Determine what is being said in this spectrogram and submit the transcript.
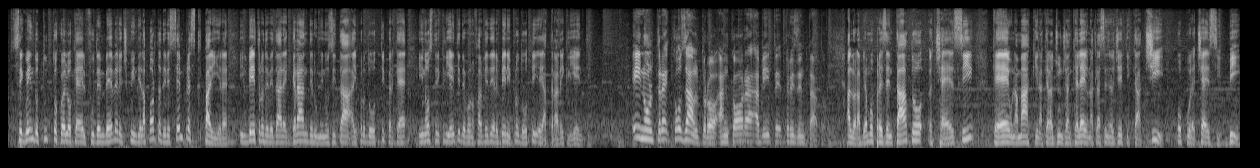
seguendo tutto quello che è il food and beverage, quindi la porta deve sempre sparire, il vetro deve dare grande luminosità ai prodotti perché i nostri clienti devono far vedere bene i prodotti e attrarre i clienti. E inoltre cos'altro ancora avete presentato? Allora, abbiamo presentato eh, Chelsea, che è una macchina che raggiunge anche lei una classe energetica C oppure Chelsea B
